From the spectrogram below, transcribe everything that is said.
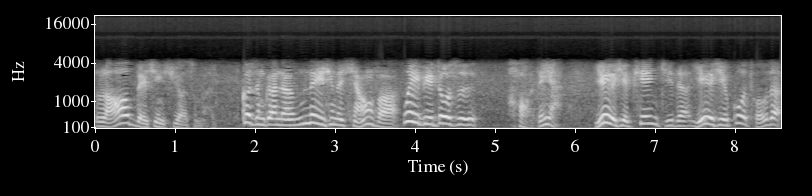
老百姓需要什么，各种各样的内心的想法未必都是好的呀，也有些偏激的，也有些过头的，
